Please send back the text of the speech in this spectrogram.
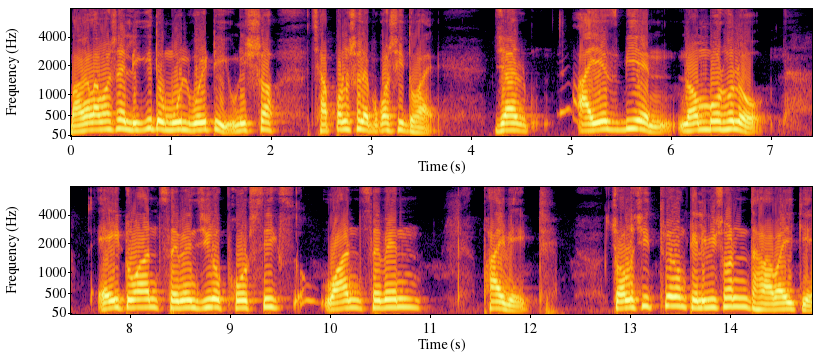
বাংলা ভাষায় লিখিত মূল বইটি উনিশশো ছাপ্পান্ন সালে প্রকাশিত হয়, যার আইএসবিএন নম্বর হলো eight one seven zero four six one seven five eight চলচ্চিত্র এবং টেলিভিশন ধারাবাহিকে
